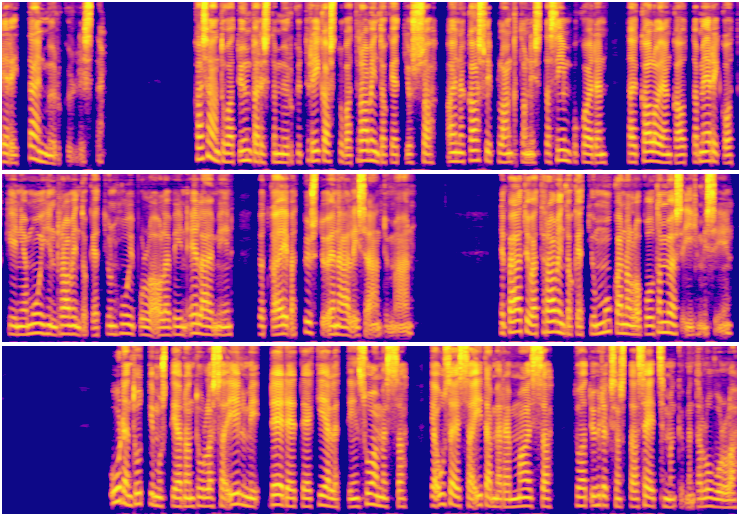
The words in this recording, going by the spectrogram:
erittäin myrkyllistä. Kasaantuvat ympäristömyrkyt rikastuvat ravintoketjussa aina kasviplanktonista simpukoiden tai kalojen kautta merikotkiin ja muihin ravintoketjun huipulla oleviin eläimiin, jotka eivät pysty enää lisääntymään. Ne päätyvät ravintoketjun mukana lopulta myös ihmisiin. Uuden tutkimustiedon tullessa ilmi DDT kiellettiin Suomessa ja useissa Itämeren maissa 1970-luvulla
